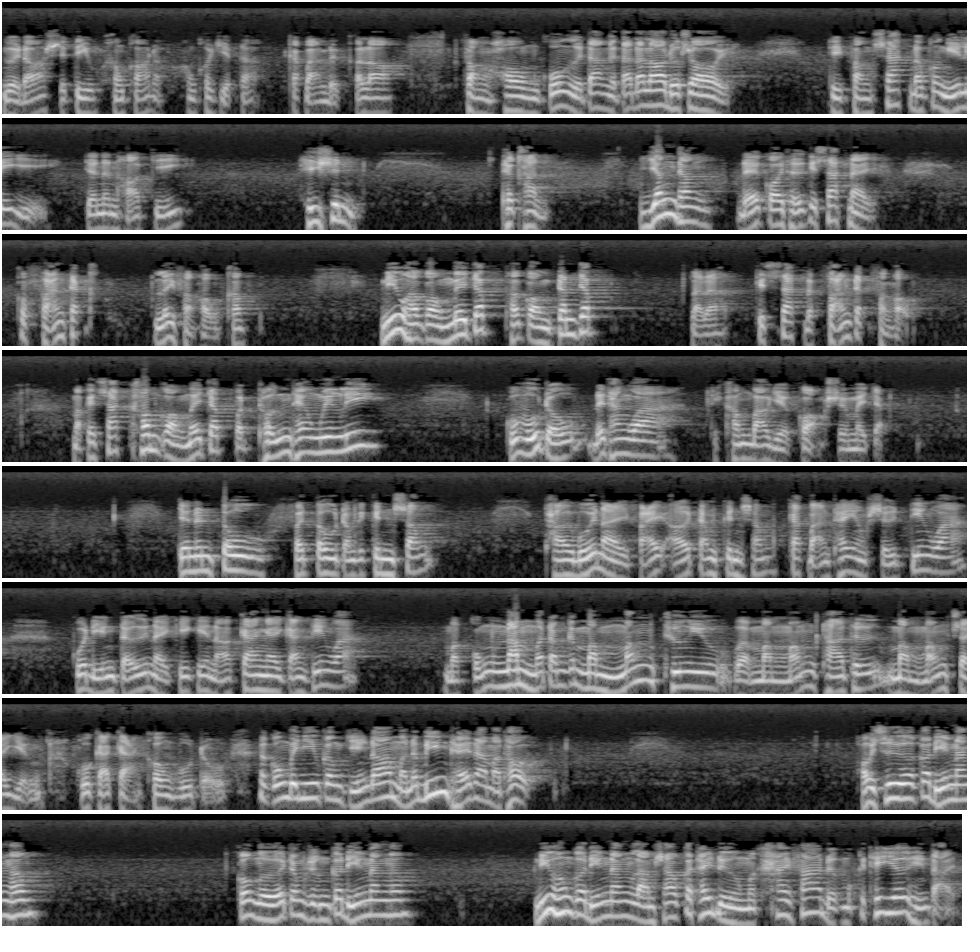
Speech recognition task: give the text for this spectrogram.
người đó sẽ tiêu. Không có đâu, không có việc đó. Các bạn đừng có lo. Phần hồn của người ta người ta đã lo được rồi. Thì phần xác đâu có nghĩa lý gì. Cho nên họ chỉ hy sinh, thực hành, dấn thân để coi thử cái xác này có phản trắc lấy phần hồn không? Nếu họ còn mê chấp họ còn tranh chấp là đã, cái xác đã phản trách phần hậu. Mà cái xác không còn mê chấp và thuận theo nguyên lý của vũ trụ để thăng hoa thì không bao giờ còn sự mê chấp. Cho nên tu phải tu trong cái kinh sống. Thời buổi này phải ở trong kinh sống. Các bạn thấy không? Sự tiến hóa của điện tử này kia kia nọ càng ngày càng tiến hóa mà cũng nằm ở trong cái mầm móng thương yêu và mầm móng tha thứ, mầm móng xây dựng của cả càng khôn vũ trụ. Nó cũng bấy nhiêu công chuyện đó mà nó biến thể ra mà thôi. Hồi xưa có điện năng không? Có người ở trong rừng có điện năng không? Nếu không có điện năng, làm sao có thấy đường mà khai phá được một cái thế giới hiện tại?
